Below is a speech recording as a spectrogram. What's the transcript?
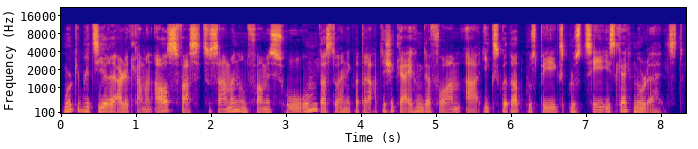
Multipliziere alle Klammern aus, fasse zusammen und forme so um, dass du eine quadratische Gleichung der Form ax plus bx plus c ist gleich 0 erhältst.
